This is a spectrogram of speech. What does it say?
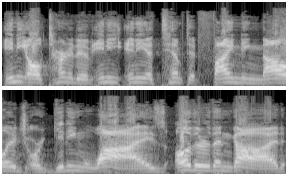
Any alternative, any, any attempt at finding knowledge or getting wise other than God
